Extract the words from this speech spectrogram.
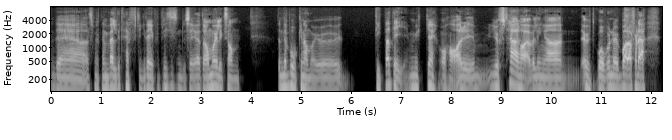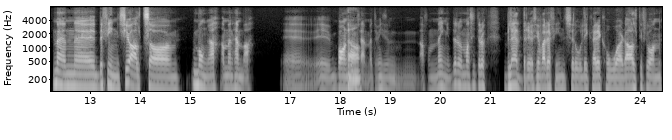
Det är som en väldigt häftig grej, för precis som du säger, att har ju liksom, den där boken har man ju tittat i mycket och har, just här har jag väl inga utgåvor nu bara för det, men eh, det finns ju alltså många ja, men hemma eh, i barndomshemmet. Det finns alltså mängder och man sitter och bläddrar och ser vad det finns för olika rekord, allt ifrån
